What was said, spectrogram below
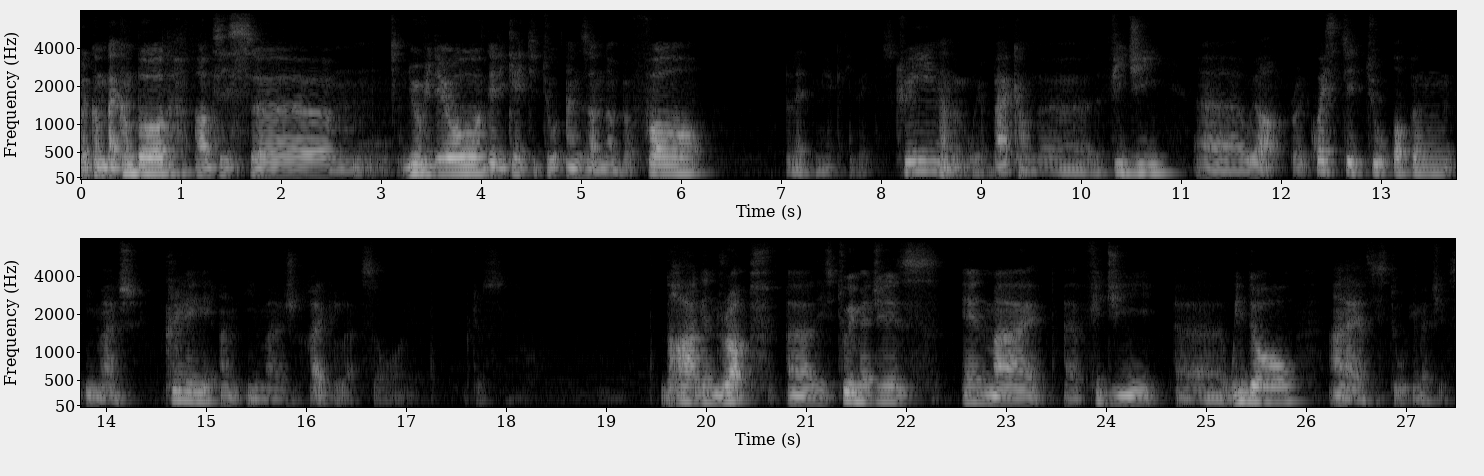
Welcome back on board of this um, new video dedicated to hands-on number four. Let me activate the screen and we're back on the, the Fiji. Uh, we are requested to open image clé and image règle. So just drag and drop uh, these two images in my uh, Fiji uh, window and I have these two images.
